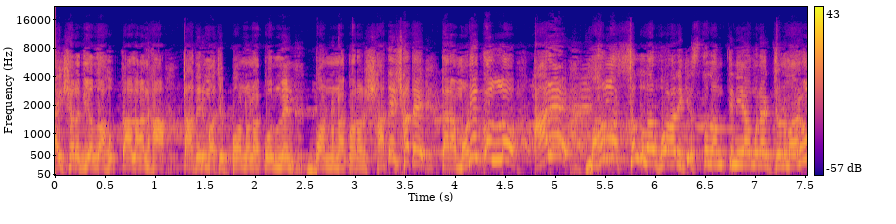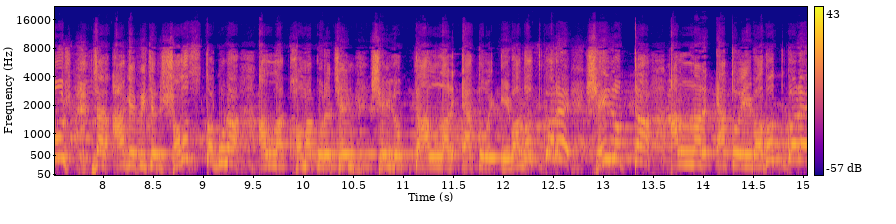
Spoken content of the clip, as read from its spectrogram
আইসারদি আল্লাহ তালানহা তাদের মাঝে বর্ণনা করলেন। বর্ণনা করার সাথে সাথে তারা মনে করল, আরে, মোহাম্মদ সাল্লাহু আলী ইসলাম তিনি এমন একজন মানুষ, যার আগে পিছের সমস্ত গুণা আল্লাহ ক্ষমা করেছেন। সেই লোকটা আল্লাহর এত ইবাদত করে, সেই লোকটা আল্লাহর এত ইবাদত করে,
